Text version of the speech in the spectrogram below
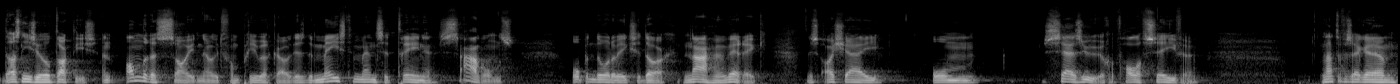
dat is niet zo heel tactisch. Een andere side note van pre-workout is... de meeste mensen trainen s'avonds op een doordeweekse dag na hun werk. Dus als jij om 6 uur of half 7... laten we zeggen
